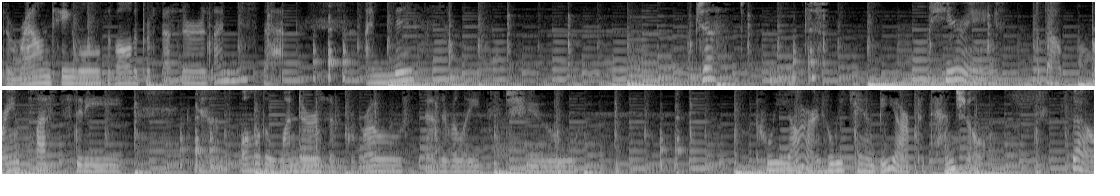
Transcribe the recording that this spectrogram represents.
the round tables of all the professors. I miss that. I miss just just hearing about brain plasticity and all the wonders of growth as it relates to who we are and who we can be, our potential. So,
